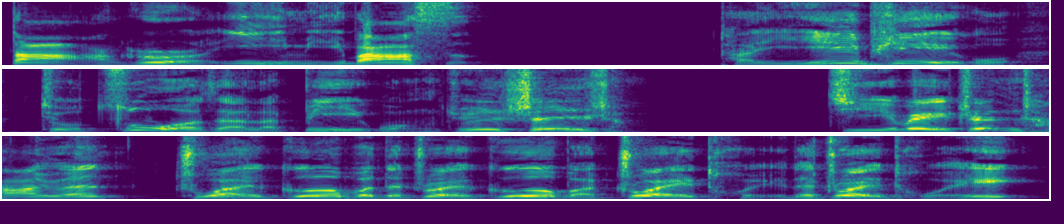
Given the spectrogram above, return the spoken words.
大个一米八四，他一屁股就坐在了毕广军身上。几位侦查员拽胳膊的拽胳膊，拽腿的拽腿。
